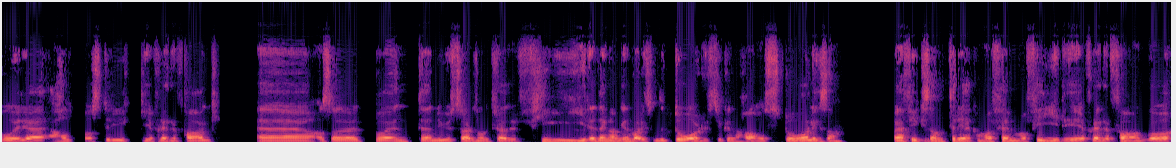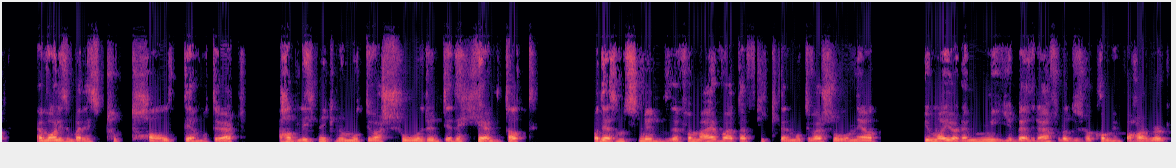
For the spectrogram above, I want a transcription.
hvor, jeg holdt på å stryke i flere fag. Eh, altså På NTNU så er det sånn tror jeg, fire den gangen var liksom det dårligste du kunne ha å stå. liksom. Og Jeg fikk sånn 3,5 og 4 i flere fag. og Jeg var liksom bare totalt demotivert. Jeg hadde liksom ikke noen motivasjon rundt det i det hele tatt. Og det som snudde det for meg, var at jeg fikk den motivasjonen i at du må gjøre det mye bedre for at du skal komme inn på Harvard.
